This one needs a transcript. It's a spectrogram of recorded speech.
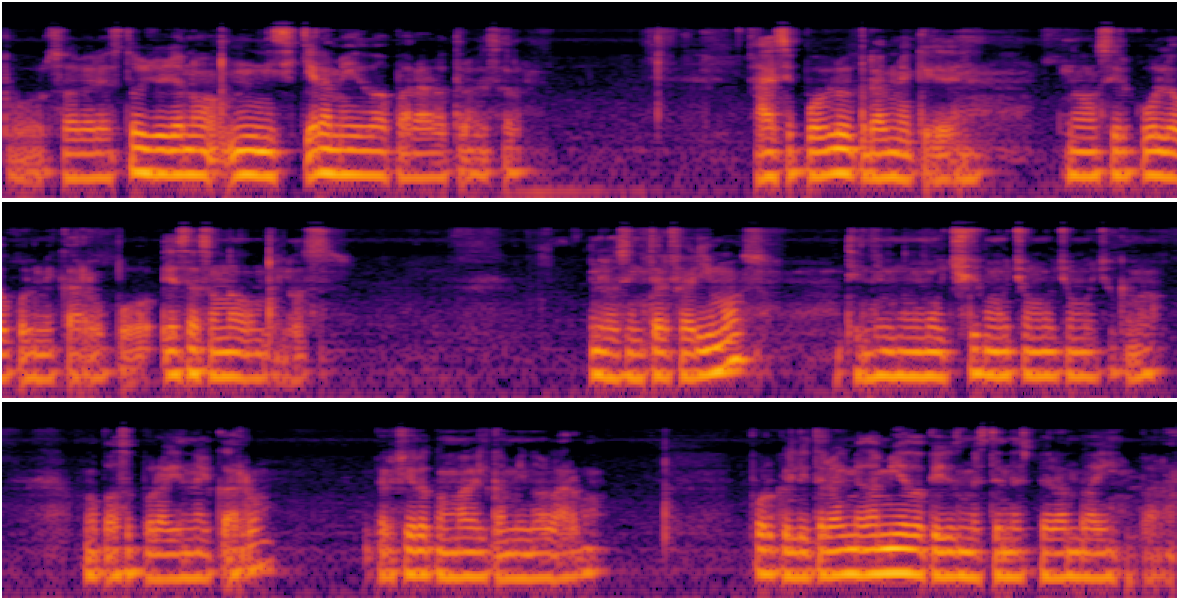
por saber esto. Yo ya no, ni siquiera me he ido a parar otra vez a ese pueblo y créanme que no circulo con mi carro por esa zona donde los los interferimos. Tiene mucho mucho mucho mucho que no no paso por ahí en el carro. Prefiero tomar el camino largo porque literal me da miedo que ellos me estén esperando ahí para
